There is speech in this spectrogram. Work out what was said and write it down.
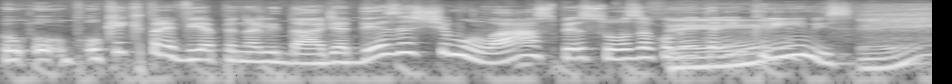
O, o, o que, que prevê a penalidade? É desestimular as pessoas a cometerem Sim, crimes. sim.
